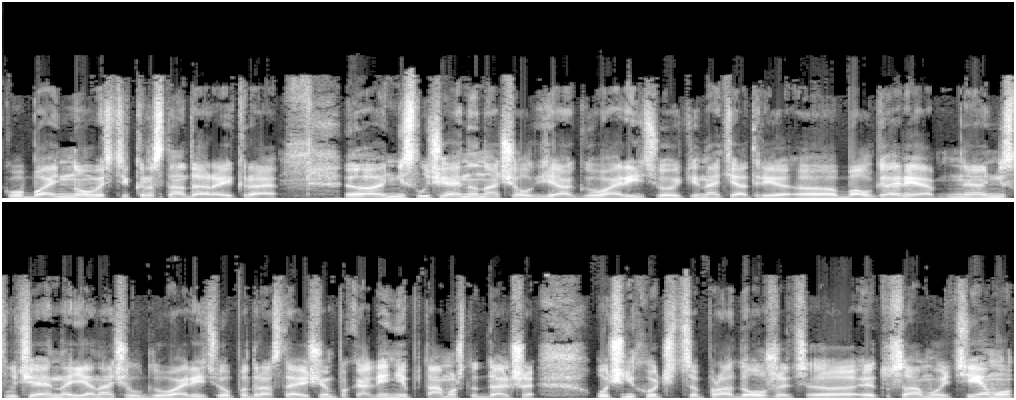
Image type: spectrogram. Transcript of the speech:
«Кубань. Новости Краснодара и края». Не случайно начал я говорить говорить о кинотеатре э, «Болгария», э, не случайно я начал говорить о подрастающем поколении, потому что дальше очень хочется продолжить э, эту самую тему.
